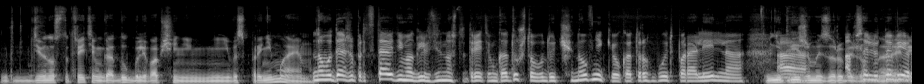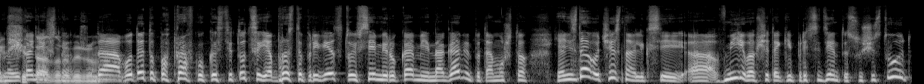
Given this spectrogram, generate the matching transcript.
в 93 году, были вообще не, не воспринимаемы. Но мы даже представить не могли в 93 году, что будут чиновники, у которых будет параллельно... А, Недвижимость за рубежом. Абсолютно да, верно. И, конечно, за рубежом. Да, вот эту поправку Конституции я просто приветствую всеми руками и ногами, потому что, я не знаю, вот честно, Алексей, а в мире вообще такие прецеденты существуют,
